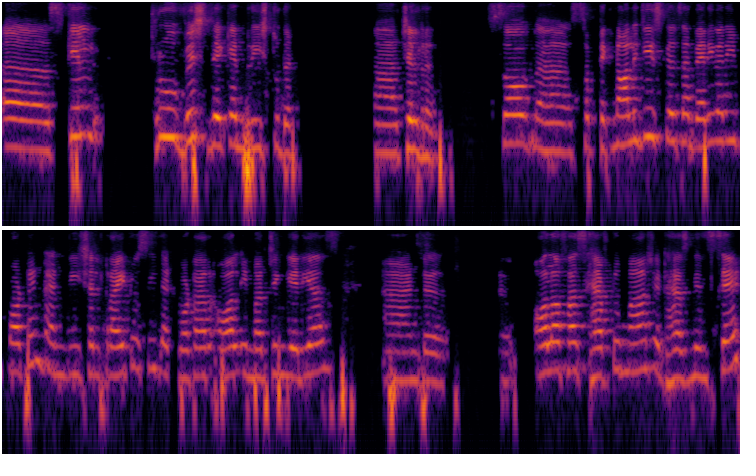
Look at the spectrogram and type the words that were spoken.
uh, skill through which they can reach to the uh, children. So, uh, so technology skills are very, very important and we shall try to see that what are all emerging areas and uh, all of us have to march. It has been said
